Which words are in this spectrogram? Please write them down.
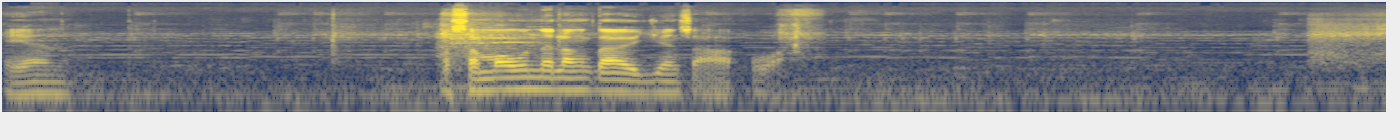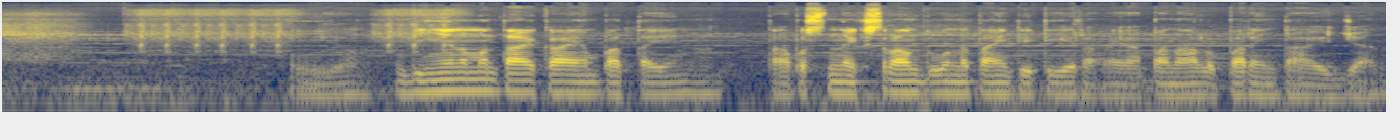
Ayan. Basta mauna lang tayo dyan sa aqua. Ayun. Hindi niya naman tayo kayang patayin. Tapos next round una tayong titira kaya panalo pa rin tayo dyan.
